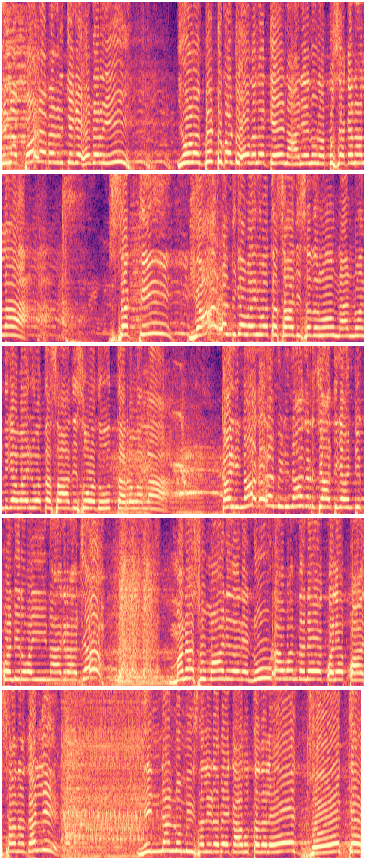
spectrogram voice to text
ನಿನ್ನ ಪೊಳ್ಳ ಬೆದರಿಕೆಗೆ ಹೆದರಿ, ಇವಳ ಬಿಟ್ಟುಕೊಟ್ಟು ಹೋಗಲಿಕ್ಕೆ ನಾನೇನು ನಪುಸಕನಲ್ಲ. ಶಕ್ತಿ ಯಾರೊಂದಿಗೆ ವೈರವತ ಸಾಧಿಸಿದರು ನನ್ನೊಂದಿಗೆ ವೈರವತ ಸಾಧಿಸುವುದು ತರವಲ್ಲ ಕರಿನಾಗರ, ಮಿಡಿನಾಗರ ಜಾತಿಗೆ ಅಂಟಿಕೊಂಡಿರುವ ಈ ನಾಗರಾಜ ಮನಸ್ಸು ಮಾಡಿದರೆ ನೂರ ಒಂದನೇ ಕೊಲೆ ಪಾಷಾಣದಲ್ಲಿ ನಿನ್ನನ್ನು ಮೀಸಲಿಡಬೇಕಾಗುತ್ತದಲೇ? ಜೋಕೆ.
